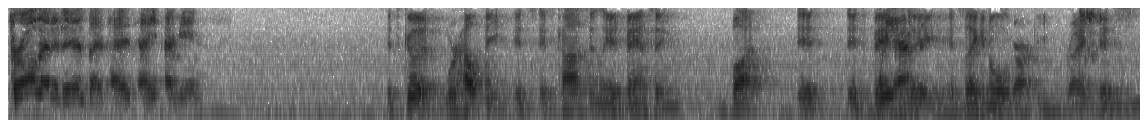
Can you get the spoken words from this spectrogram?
for all that it is. I I, I, I mean, It's good. We're healthy. It's it's constantly advancing, but it it's basically it's like an oligarchy, right? It's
